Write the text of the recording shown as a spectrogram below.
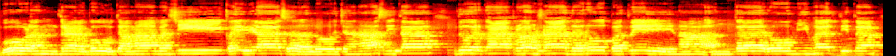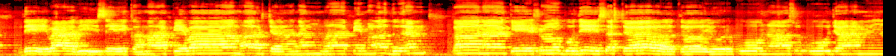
गोळन्त्र गौतमावंशी कैलासलोचनाश्रिता दुर्गा प्रसादरूपत्वेनाहङ्करोमि भक्तिता देवाभिषेकमप्यवामर्चनमपि मधुरं कानकेशो बुधेशश्च तयोर्पुनः सुपूजनम्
